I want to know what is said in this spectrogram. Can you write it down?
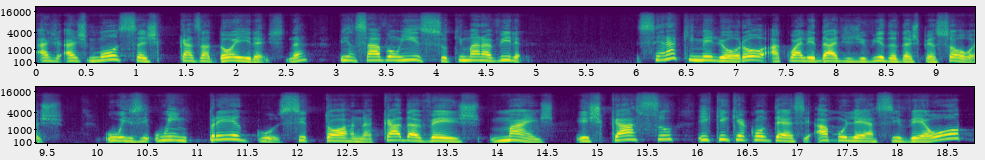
As, as moças casadoiras, né? Pensavam isso, que maravilha. Será que melhorou a qualidade de vida das pessoas? O, o emprego se torna cada vez mais escasso e o que, que acontece? A mulher se vê obrigada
